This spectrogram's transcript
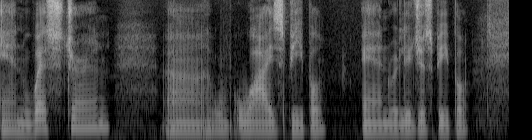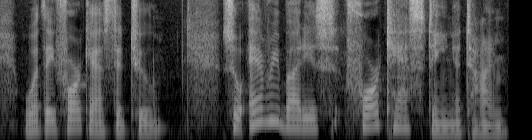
and Western uh, wise people and religious people, what they forecasted to. So everybody is forecasting a time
